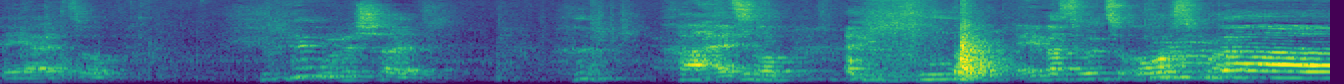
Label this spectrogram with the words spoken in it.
Ey. Ohne Scheiß. Also. Ey, was willst du raus, Mann?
